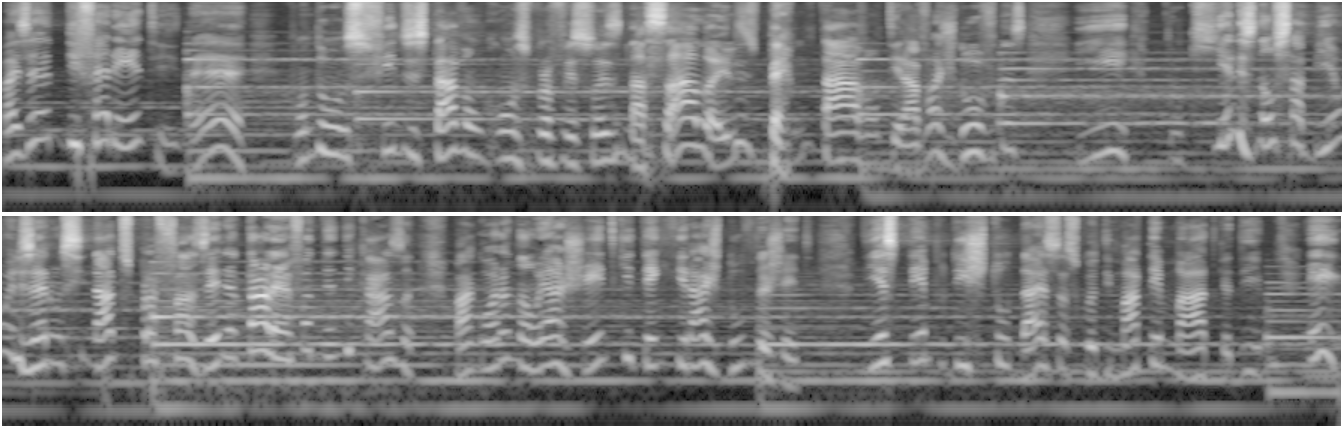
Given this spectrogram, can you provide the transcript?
mas é diferente, né? Quando os filhos estavam com os professores na sala, eles perguntavam, tiravam as dúvidas e o que eles não sabiam, eles eram ensinados para fazerem a tarefa dentro de casa. Mas agora não, é a gente que tem que tirar as dúvidas, gente. E esse tempo de estudar essas coisas de matemática, de, ei,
